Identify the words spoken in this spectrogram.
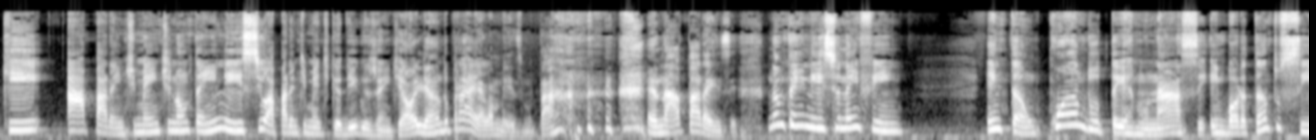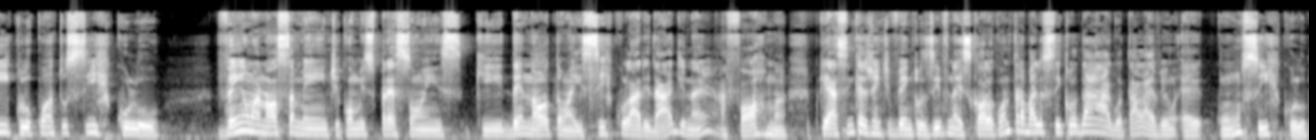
que aparentemente não tem início. Aparentemente que eu digo, gente, é olhando para ela mesmo, tá? é na aparência. Não tem início nem fim. Então, quando o termo nasce, embora tanto ciclo quanto círculo venham à nossa mente como expressões que denotam aí circularidade, né? A forma, porque é assim que a gente vê, inclusive na escola, quando trabalha o ciclo da água, tá lá, é com um círculo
